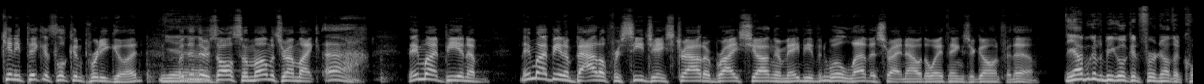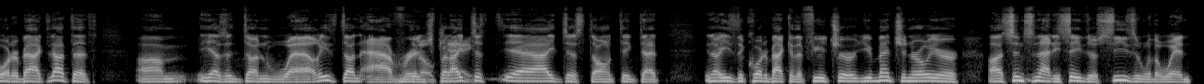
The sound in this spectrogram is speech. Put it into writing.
Kenny Pickett's looking pretty good, yeah. but then there's also moments where I'm like, ah, they might be in a they might be in a battle for C.J. Stroud or Bryce Young or maybe even Will Levis right now with the way things are going for them. Yeah, I'm going to be looking for another quarterback. Not that um, he hasn't done well; he's done average, okay. but I just yeah, I just don't think that you know, he's the quarterback of the future. You mentioned earlier uh, Cincinnati saved their season with a win.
